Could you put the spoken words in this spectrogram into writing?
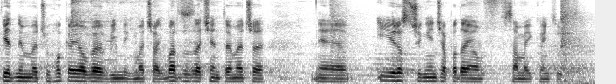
w jednym meczu hokejowe, w innych meczach bardzo zacięte mecze i rozstrzygnięcia padają w samej końcówce.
